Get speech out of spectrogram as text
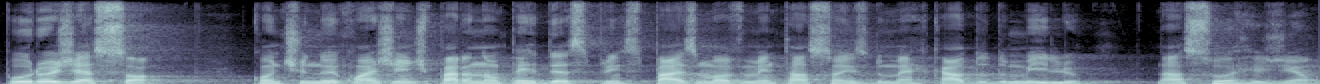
Por hoje é só. Continue com a gente para não perder as principais movimentações do mercado do milho na sua região.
